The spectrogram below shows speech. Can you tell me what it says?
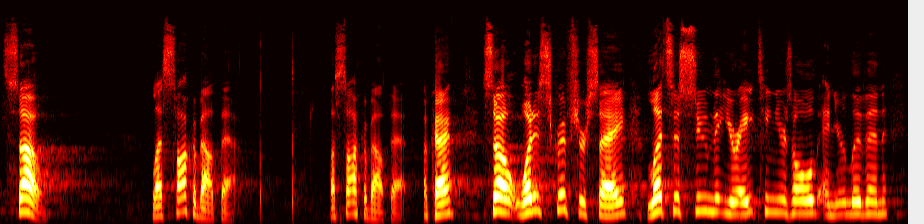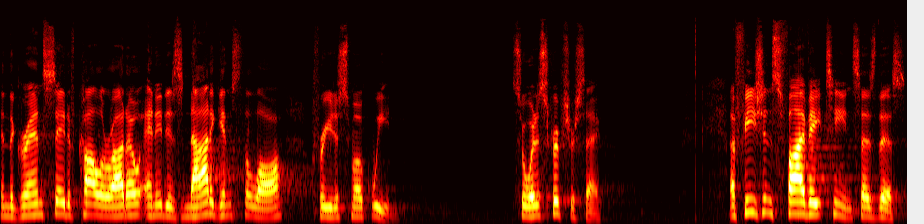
So, let's talk about that. Let's talk about that, okay? So, what does Scripture say? Let's assume that you're 18 years old and you're living in the grand state of Colorado and it is not against the law for you to smoke weed. So, what does Scripture say? Ephesians 5:18 says this:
